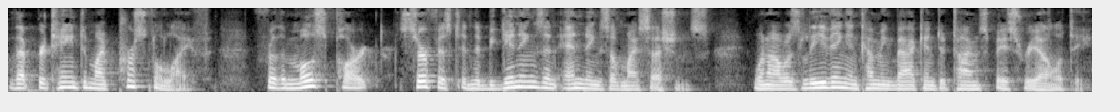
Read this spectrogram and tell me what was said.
that pertain to my personal life, for the most part, surfaced in the beginnings and endings of my sessions when I was leaving and coming back into time space reality.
